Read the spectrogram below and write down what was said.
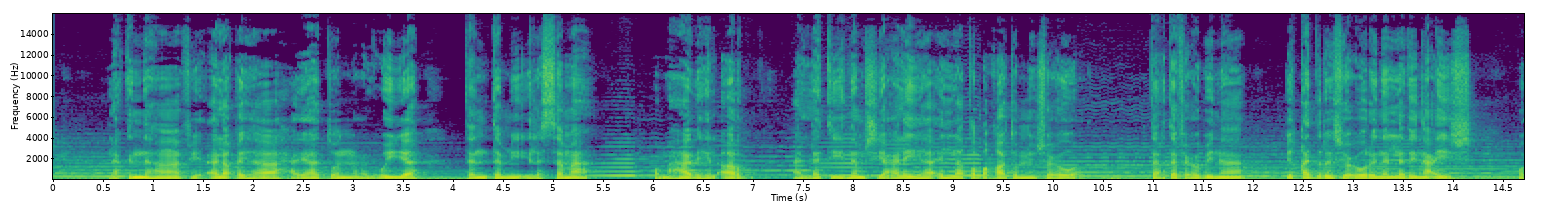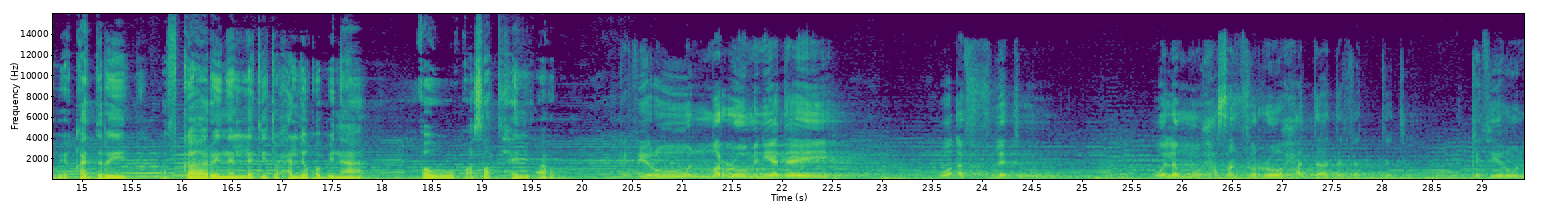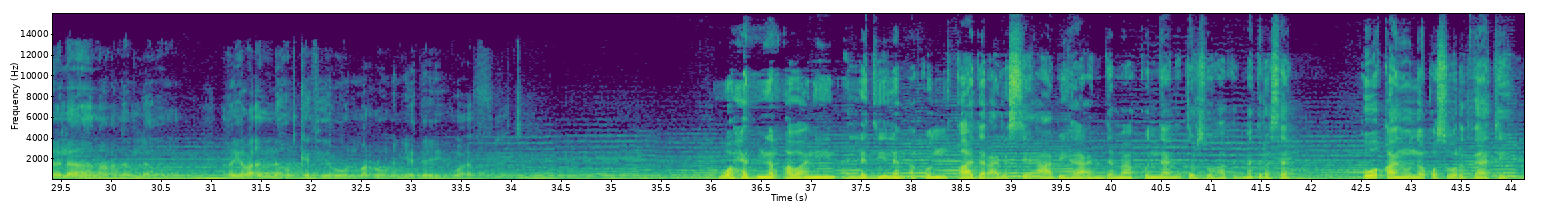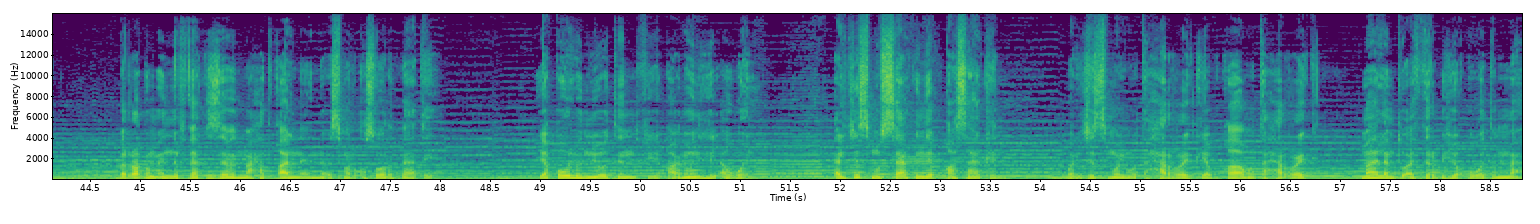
لكنها في ألقها حياة علوية تنتمي إلى السماء وما هذه الأرض التي نمشي عليها إلا طبقات من شعور ترتفع بنا بقدر شعورنا الذي نعيش وبقدر أفكارنا التي تحلق بنا فوق سطح الأرض. كثيرون مروا من يديه وأفلتوا ولموا حصن في الروح حتى تفتتوا. كثيرون لا معنى لهم غير أنهم كثيرون مروا من يديه وأفلتوا. واحد من القوانين التي لم أكن قادر على استيعابها عندما كنا ندرسها في المدرسة هو قانون القصور الذاتي. بالرغم أنه في ذاك الزمن ما حد قالنا أنه اسمه القصور الذاتي. يقول نيوتن في قانونه الأول الجسم الساكن يبقى ساكن والجسم المتحرك يبقى متحرك ما لم تؤثر به قوة ما.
